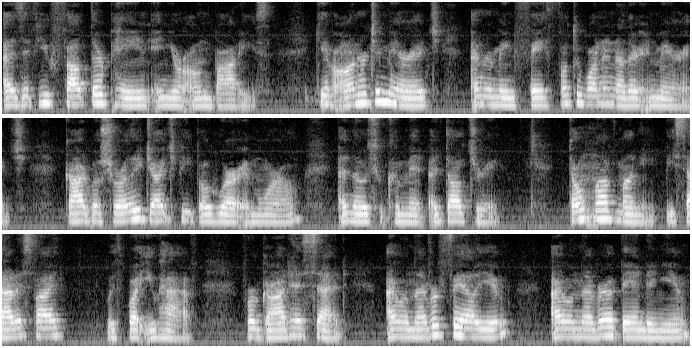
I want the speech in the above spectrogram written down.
as if you felt their pain in your own bodies. Give honor to marriage and remain faithful to one another in marriage. God will surely judge people who are immoral and those who commit adultery. Don't love money. Be satisfied with what you have. For God has said, I will never fail you, I will never abandon you.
